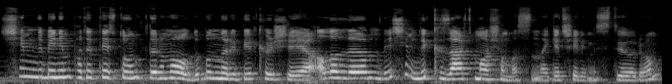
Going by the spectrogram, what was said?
Şimdi benim patates donutlarım oldu. Bunları bir köşeye alalım ve şimdi kızartma aşamasına geçelim istiyorum.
